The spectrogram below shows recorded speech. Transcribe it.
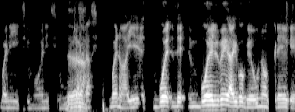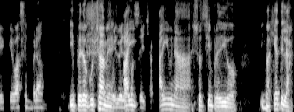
Buenísimo, buenísimo. Muchas gracias. Bueno, ahí vuelve, algo que uno cree que, va sembrando. Y pero escúchame, hay, hay, una, yo siempre digo, imagínate las,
